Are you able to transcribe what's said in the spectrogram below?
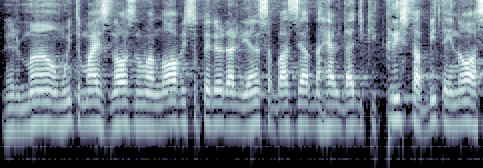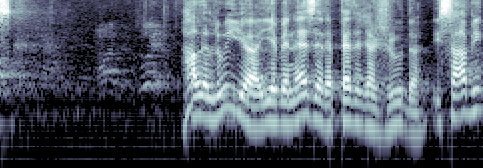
meu irmão, muito mais nós numa nova e superior aliança baseada na realidade de que Cristo habita em nós. Aleluia! E Ebenezer é pedra de ajuda. E sabe?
